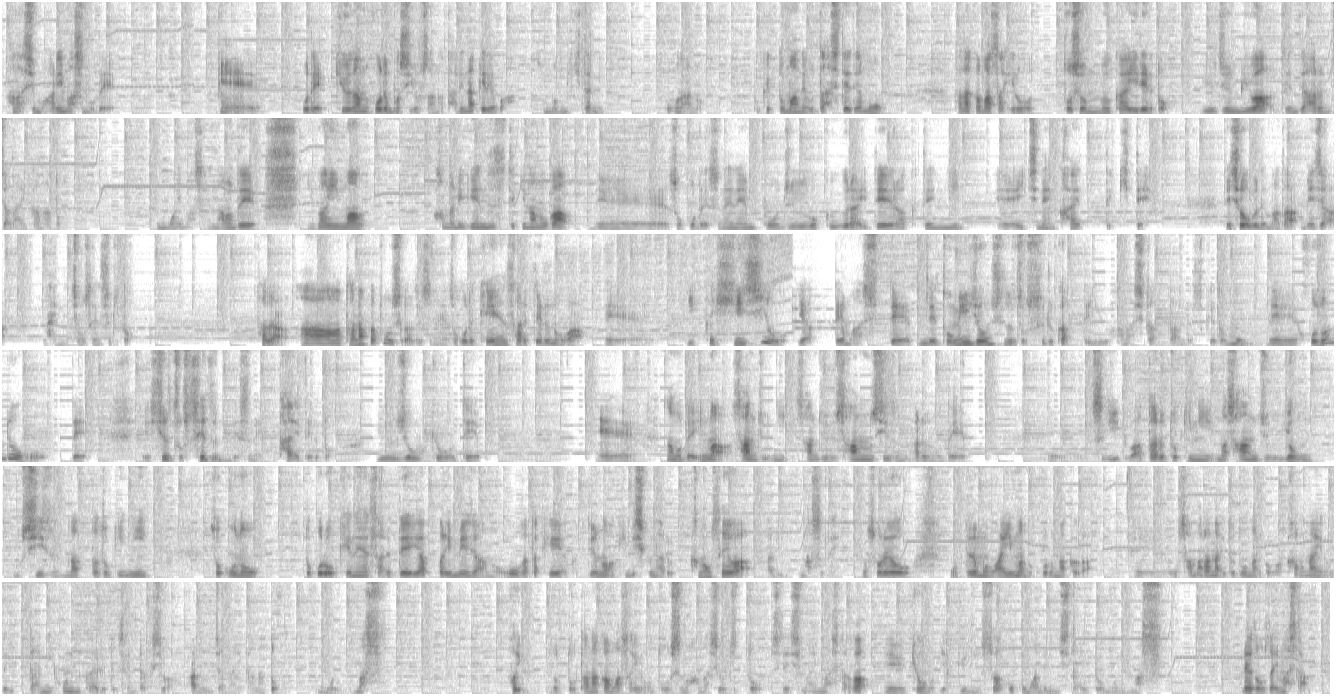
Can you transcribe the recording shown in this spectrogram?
話もありますので、えー、ここで、球団の方でもし予算が足りなければ、その三木谷オーナーのポケットマネーを出してでも、田中将大投手を迎え入れるという準備は全然あるんじゃないかなと思いますね。なので、今今、かなり現実的なのが、えー、そこですね、年俸10億ぐらいで楽天に、えー、1年帰ってきて、で、勝負でまたメジャーに挑戦すると。ただあ、田中投手がですね、そこで敬遠されているのは、えー、一回肘をやってまして、で、トミー・ジョン手術をするかっていう話だったんですけども、えー、保存療法で手術をせずにですね、耐えてるという状況で、えーなので今32、33のシーズンになるので、えー、次渡るときに、まあ、34のシーズンになったときに、そこのところを懸念されて、やっぱりメジャーの大型契約っていうのは厳しくなる可能性はありますね。それをもってでも、まあ、今のコロナ禍が、えー、収まらないとどうなるかわからないので、一旦日本に帰るという選択肢はあるんじゃないかなと思います。はい、ちょっと田中将大の投手の話をずっとしてしまいましたが、えー今日の野球ニュースはここまでにしたいと思います。ありがとうございました。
